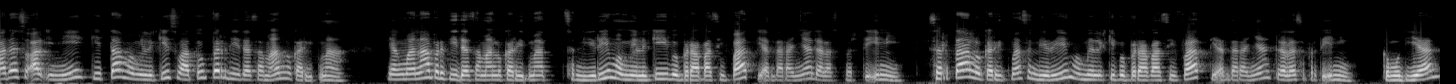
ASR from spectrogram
Pada soal ini, kita memiliki suatu pertidaksamaan logaritma, yang mana pertidaksamaan logaritma sendiri memiliki beberapa sifat, di antaranya adalah seperti ini. Serta logaritma sendiri memiliki beberapa sifat, di antaranya adalah seperti ini. Kemudian,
